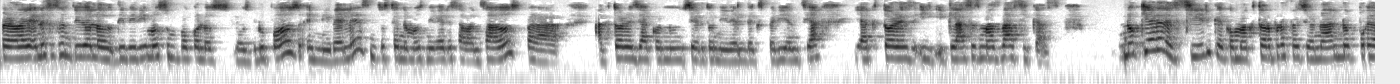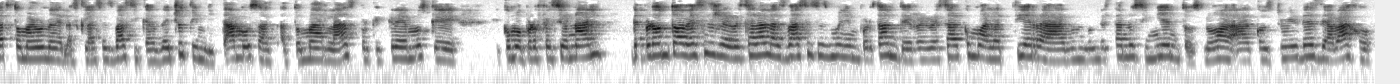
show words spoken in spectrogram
Pero en ese sentido lo dividimos un poco los, los grupos en niveles, entonces tenemos niveles avanzados para actores ya con un cierto nivel de experiencia y actores y clases más básicas no quiere decir que como actor profesional no puedas tomar una de las clases básicas. De hecho, te invitamos a, tomarlas porque creemos que, como profesional, de pronto a veces regresar a las bases es muy importante, regresar como a la tierra, donde están los cimientos, ¿no? A, construir desde abajo.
